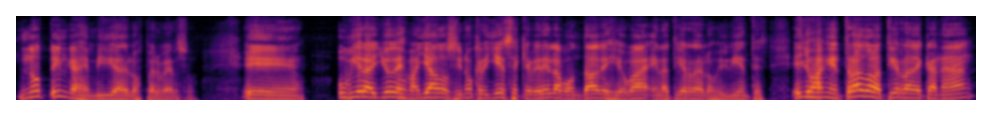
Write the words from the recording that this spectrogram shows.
No tengas envidia de los perversos. Eh, hubiera yo desmayado si no creyese que veré la bondad de Jehová en la tierra de los vivientes. Ellos han entrado a la tierra de Canaán,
